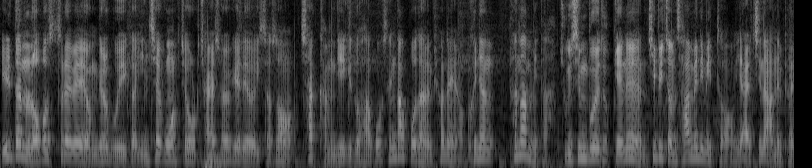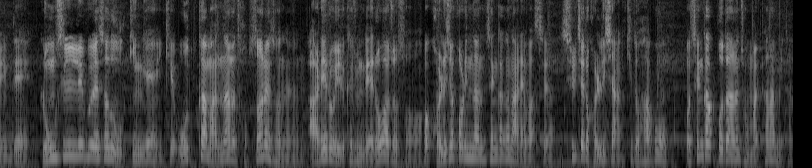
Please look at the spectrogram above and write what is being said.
일단은 러버 스트랩의 연결 부위가 인체공학적으로 잘 설계되어 있어서 착 감기기도 하고 생각보다는 편해요. 그냥 편합니다. 중심부의 두께는 12.4mm 얇지는 않은 편인데 롱슬 리브에서도 웃긴 게 이렇게 옷과 만나는 접선에서는 아래로 이렇게 좀 내려와줘서 뭐 걸리적거린다는 생각은 안 해봤어요. 실제로 걸리지 않기도 하고 뭐 생각보다는 정말 편합니다.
